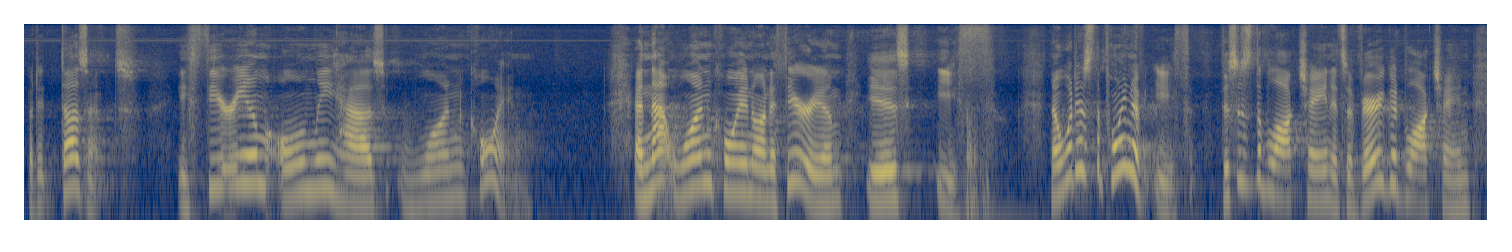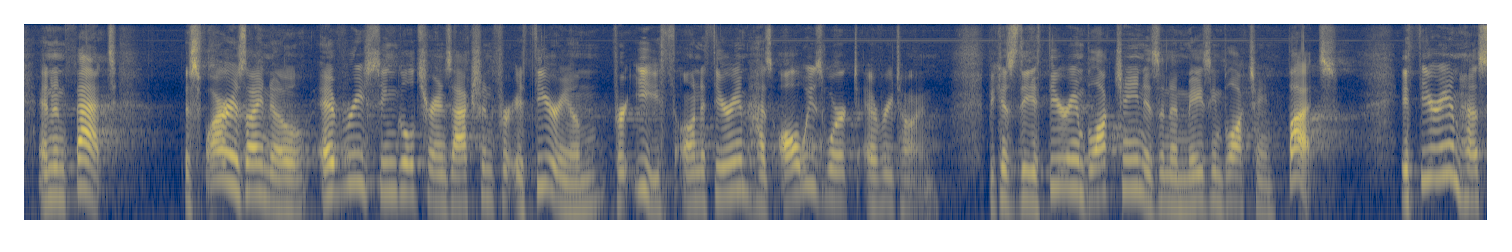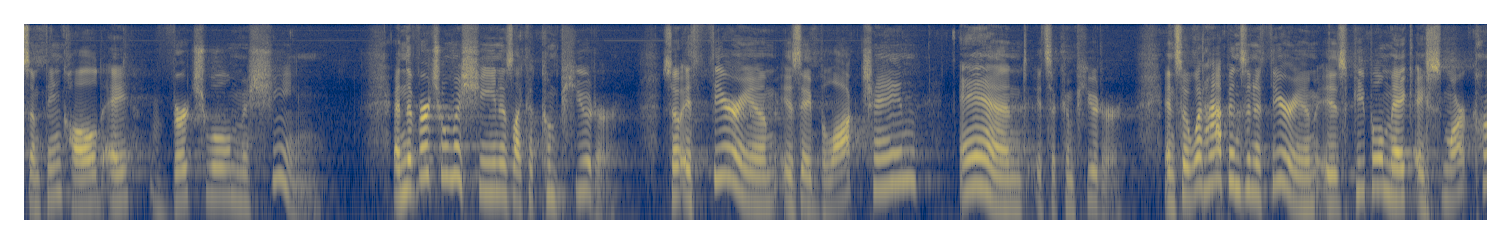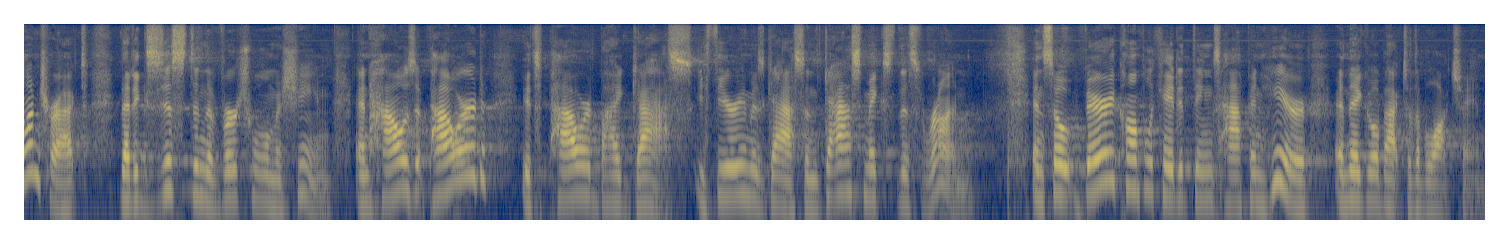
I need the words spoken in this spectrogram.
but it doesn't. Ethereum only has one coin. And that one coin on Ethereum is ETH. Now, what is the point of ETH? This is the blockchain. It's a very good blockchain. And in fact, as far as I know, every single transaction for Ethereum, for ETH on Ethereum, has always worked every time. Because the Ethereum blockchain is an amazing blockchain. But Ethereum has something called a virtual machine. And the virtual machine is like a computer. So Ethereum is a blockchain and it's a computer. And so what happens in Ethereum is people make a smart contract that exists in the virtual machine. And how is it powered? It's powered by gas. Ethereum is gas, and gas makes this run. And so very complicated things happen here, and they go back to the blockchain.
